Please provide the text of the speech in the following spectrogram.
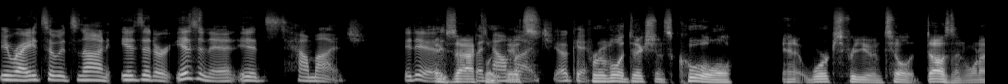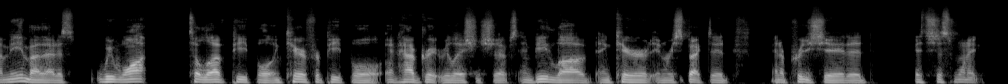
You're right. So it's not is it or isn't it? It's how much. It is. Exactly. But how It's much? Okay. Approval addiction's cool and it works for you until it doesn't. What I mean by that is we want to love people and care for people and have great relationships and be loved and cared and respected and appreciated. It's just when it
